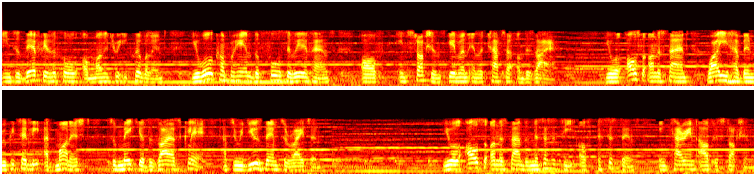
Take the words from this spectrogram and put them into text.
into their physical or monetary equivalent, you will comprehend the full significance of instructions given in the chapter on desire. You will also understand why you have been repeatedly admonished to make your desires clear and to reduce them to writing. You will also understand the necessity of persistence in carrying out instructions.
